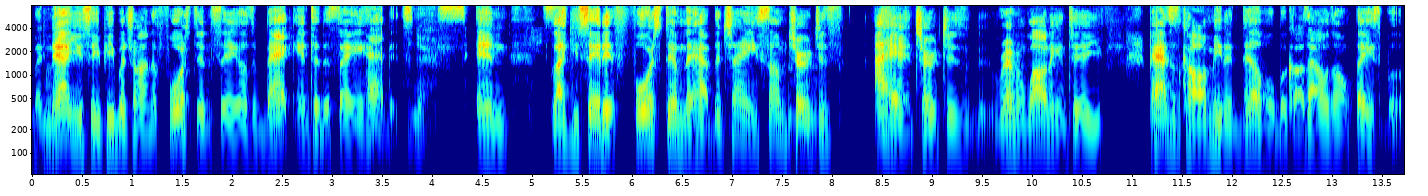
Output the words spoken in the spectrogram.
But mm-hmm. now you see people trying to force themselves back into the same habits. Yes. And yes. like you said, it forced them to have to change. Some mm-hmm. churches, I had churches, Reverend Walden can tell you, pastors called me the devil because I was on Facebook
